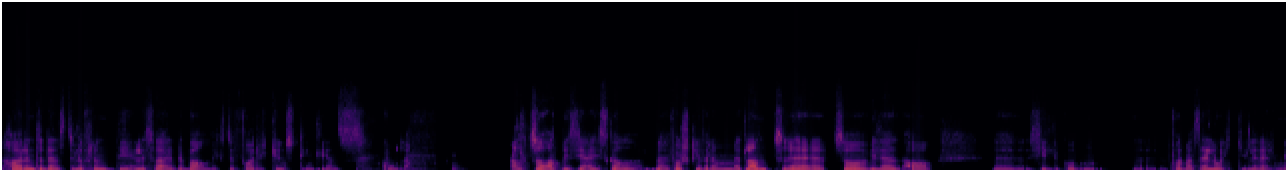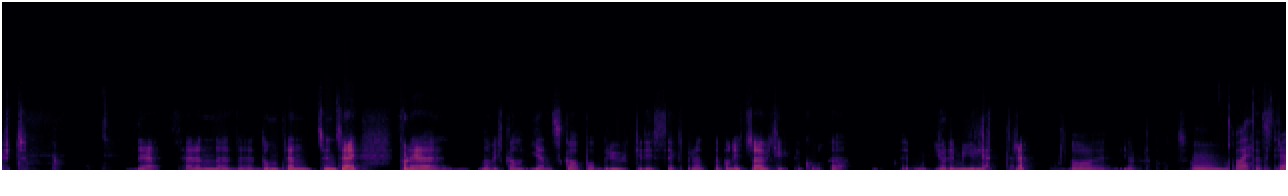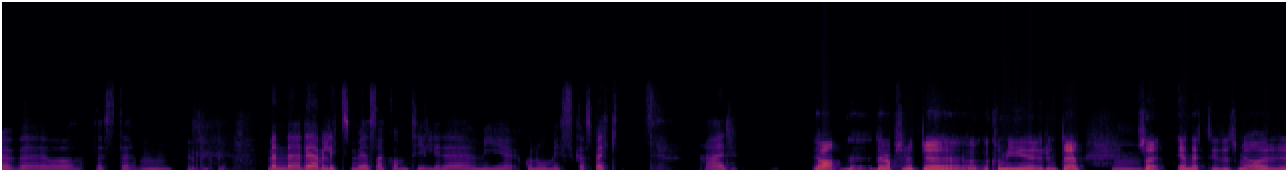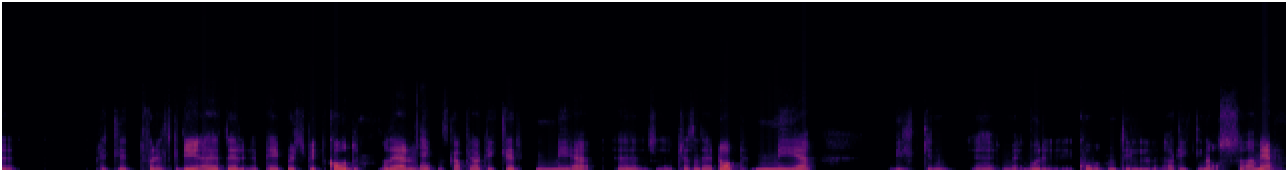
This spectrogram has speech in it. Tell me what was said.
har en tendens til å fremdeles være det vanligste for kunstig intelligens-kode. Altså at hvis jeg skal eh, forske frem et eller annet, eh, så vil jeg ha eh, kildekoden for meg selv og ikke levere den ut. Det er en dum trend, syns jeg. For det, når vi skal gjenskape og bruke disse eksperimentene på nytt, så er jo kildekode gjør det mye lettere å gjøre dette på nytt. Mm, og etterprøve og teste. Mm. Helt riktig. Men det er vel litt som vi har snakka om tidligere, mye økonomisk aspekt her. Ja, det er absolutt eh, økonomi rundt det. Mm. Så en nettside som jeg har blitt litt forelsket i, Jeg heter Papers with Code. Og det er okay. vitenskapelige artikler med, eh, presentert opp med hvilken, eh, med, hvor koden til artiklene også er med.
